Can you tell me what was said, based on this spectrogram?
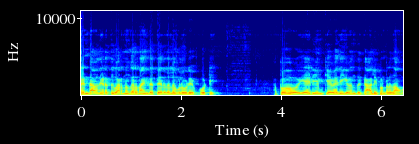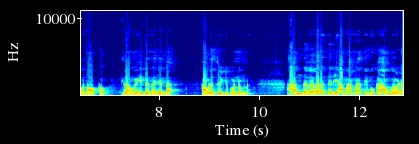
ரெண்டாவது இடத்துக்கு வரணுங்கிறது தான் இந்த தேர்தலில் உங்களுடைய போட்டி. அப்போது ஏடிஎம்கேவை நீங்கள் வந்து காலி பண்ணுறது தான் உங்கள் நோக்கம். இதான் உங்கள் ஹிடன் அஜெண்டா அவங்கள தூக்கி போடணும்னு. அந்த விவரம் தெரியாமல் அதிமுக அவங்களோட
